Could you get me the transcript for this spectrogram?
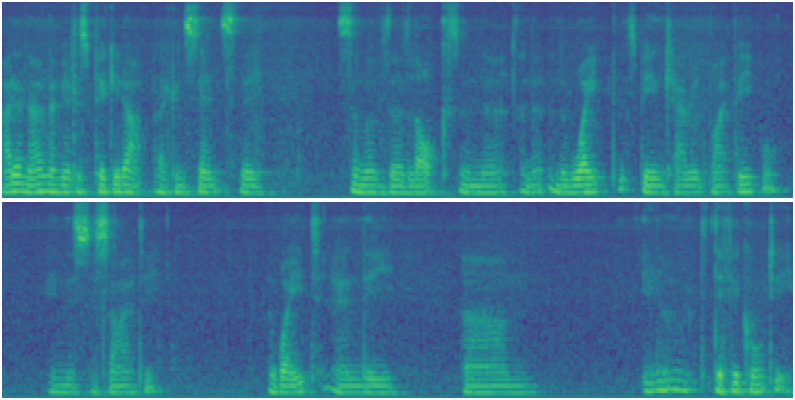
I don't know. Maybe I just pick it up, but I can sense the some of the locks and the, and the, and the weight that's being carried by people in this society. The weight and the um, you know the difficulty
